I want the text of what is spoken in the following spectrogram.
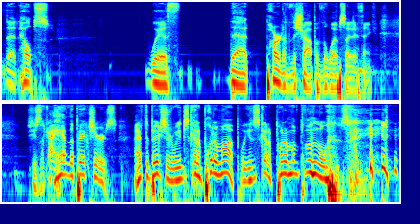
that helps with that part of the shop of the website. I think she's like, I have the pictures. I have the pictures. We just got to put them up. We just got to put them up on the website.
